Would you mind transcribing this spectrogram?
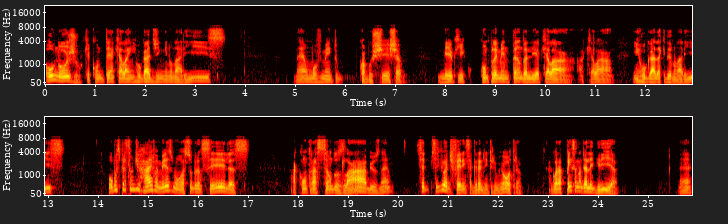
Ou nojo, que é quando tem aquela enrugadinha no nariz, né? Um movimento com a bochecha meio que complementando ali aquela aquela enrugada que deu no nariz, ou uma expressão de raiva mesmo, as sobrancelhas, a contração dos lábios, né? Você viu a diferença grande entre uma e outra? Agora pensa na de alegria, né?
